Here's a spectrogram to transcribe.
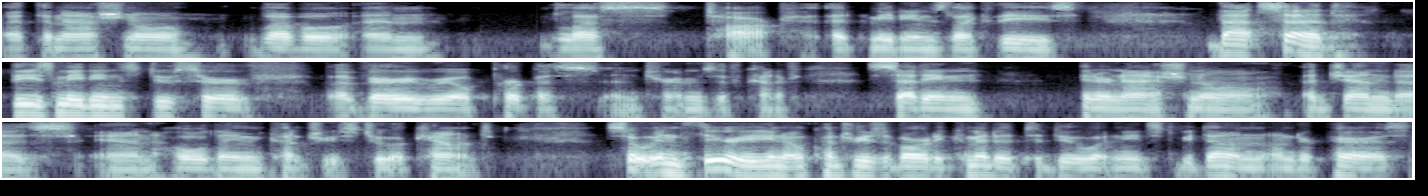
at the national level and less talk at meetings like these. That said, these meetings do serve a very real purpose in terms of kind of setting international agendas and holding countries to account. So, in theory, you know, countries have already committed to do what needs to be done under Paris.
